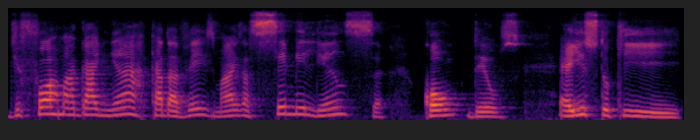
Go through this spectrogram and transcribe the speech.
de forma a ganhar cada vez mais a semelhança com Deus. É isto que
